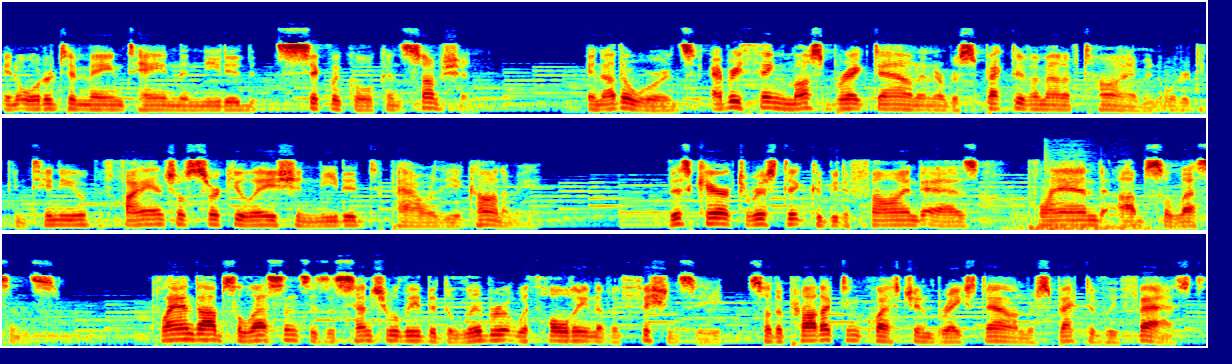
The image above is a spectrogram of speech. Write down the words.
in order to maintain the needed cyclical consumption. In other words, everything must break down in a respective amount of time in order to continue the financial circulation needed to power the economy. This characteristic could be defined as planned obsolescence. Planned obsolescence is essentially the deliberate withholding of efficiency so the product in question breaks down respectively fast.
